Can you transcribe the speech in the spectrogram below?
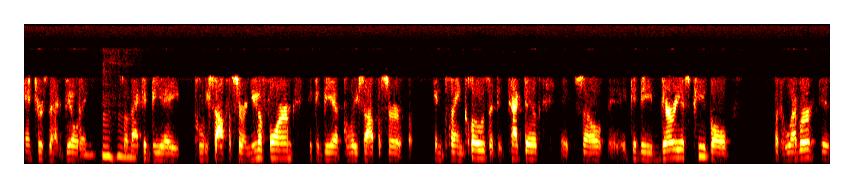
enters that building. Mm-hmm. So that could be a police officer in uniform, it could be a police officer in plain clothes, a detective. So it could be various people, but whoever is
